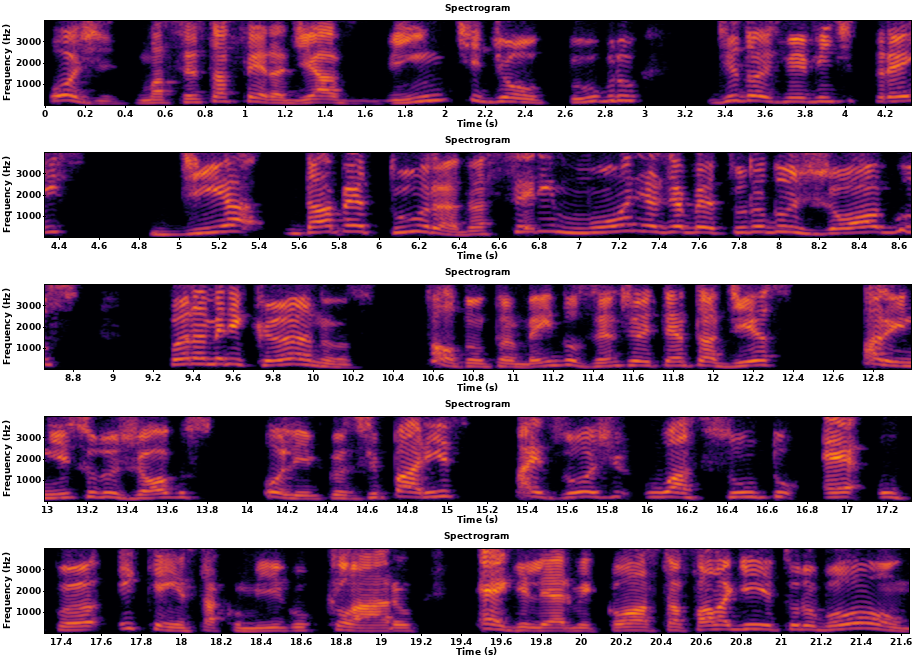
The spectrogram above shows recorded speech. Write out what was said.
Hoje, uma sexta-feira, dia 20 de outubro de 2023, dia da abertura, da cerimônia de abertura dos Jogos Pan-Americanos. Faltam também 280 dias para o início dos Jogos Olímpicos de Paris, mas hoje o assunto é o PAN e quem está comigo, claro, é Guilherme Costa. Fala, Gui, tudo bom?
